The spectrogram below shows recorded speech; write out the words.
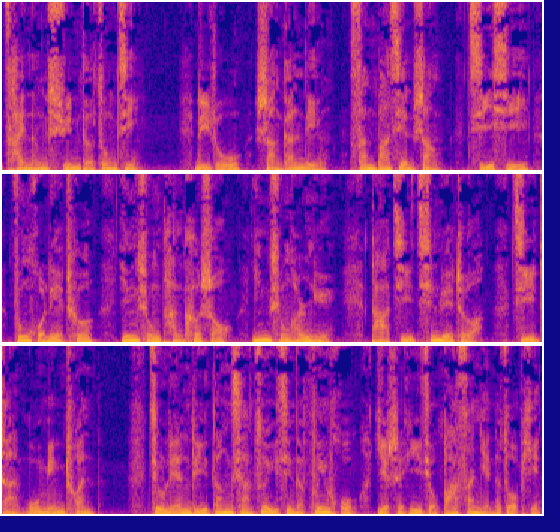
才能寻得踪迹，例如《上甘岭》《三八线上》《奇袭》《烽火列车》《英雄坦克手》《英雄儿女》《打击侵略者》《激战无名川》。就连离当下最近的《飞虎》也是一九八三年的作品。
